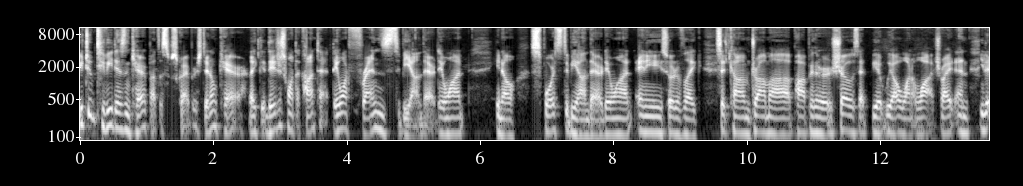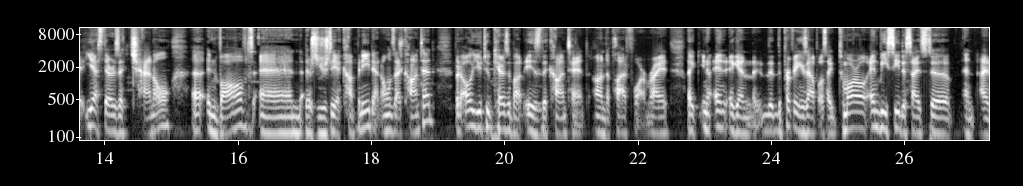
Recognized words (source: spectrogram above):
YouTube TV doesn't care about the subscribers. They don't care. Like they just want the content. They want friends to be on there. They want you know sports to be on there. They want any sort of like sitcom, drama, popular shows that we, we all want to watch, right? And yes, there is a channel uh, involved, and there's usually a company that owns that content. But all YouTube cares about is the content on the platform, right? Like you know, and again, the, the perfect example is like tomorrow NBC decides to, and I,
